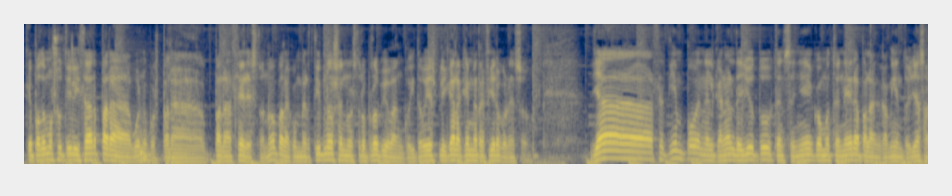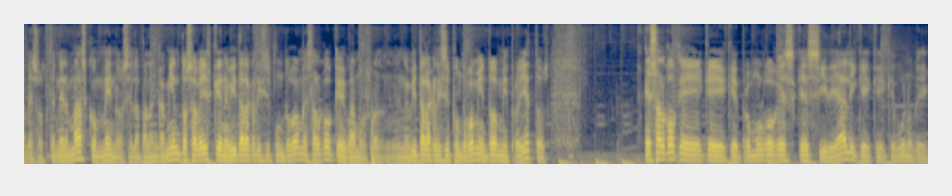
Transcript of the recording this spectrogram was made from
que podemos utilizar para, bueno, pues para, para hacer esto, ¿no? Para convertirnos en nuestro propio banco. Y te voy a explicar a qué me refiero con eso. Ya hace tiempo en el canal de YouTube te enseñé cómo tener apalancamiento, ya sabes, obtener más con menos. El apalancamiento sabéis que en evitalacrisis.com es algo que, vamos, en evitalacrisis.com y en todos mis proyectos. Es algo que, promulgo que es, que es ideal y que, bueno, que,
